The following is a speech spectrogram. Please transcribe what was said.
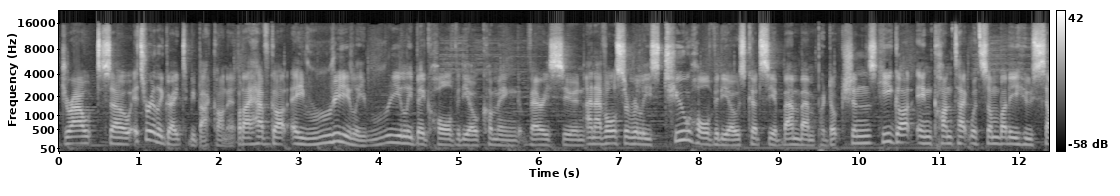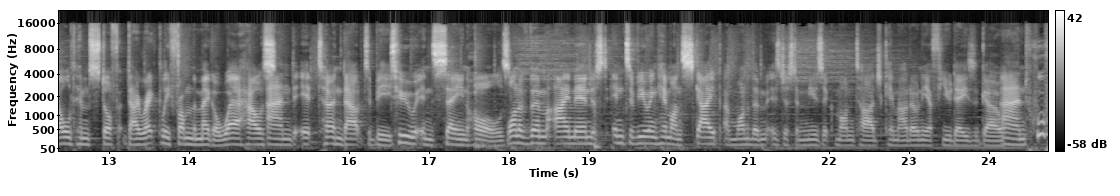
drought, so it's really great to be back on it. But I have got a really, really big haul video coming very soon, and I've also released two haul videos courtesy of Bam Bam Productions. He got in contact with somebody who sold him stuff directly directly from the Mega Warehouse, and it turned out to be two insane hauls. One of them I'm in just interviewing him on Skype, and one of them is just a music montage, came out only a few days ago, and whew,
